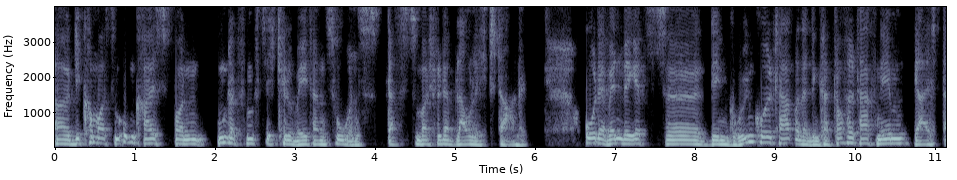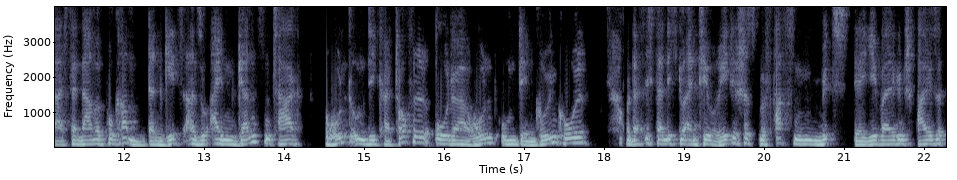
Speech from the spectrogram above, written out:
äh, die kommen aus dem Umkreis von 150 Kilometern zu uns. Das ist zum Beispiel der Blaulichttag. Oder wenn wir jetzt äh, den Grünkohltag oder den Kartoffeltag nehmen, ja, ist, da ist der Name Programm. Dann geht's also einen ganzen Tag rund um die Kartoffel oder rund um den Grünkohl. Und das ist dann nicht nur ein theoretisches Befassen mit der jeweiligen Speise,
